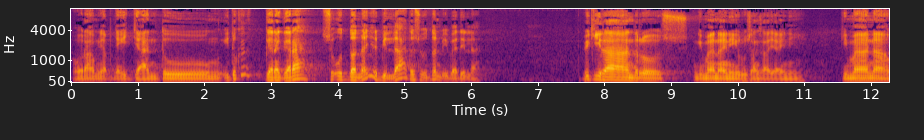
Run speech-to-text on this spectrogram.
orang punya penyakit jantung, itu kan gara-gara suudzon aja billah atau suudzon bi ibadillah. Pikiran terus, gimana ini urusan saya ini? Gimana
